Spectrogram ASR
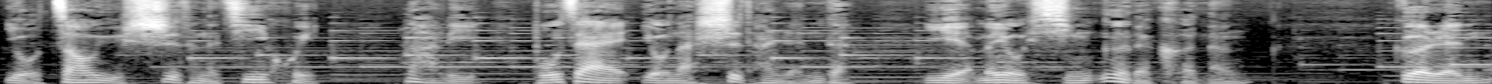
有遭遇试探的机会，那里不再有那试探人的。也没有行恶的可能，个人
